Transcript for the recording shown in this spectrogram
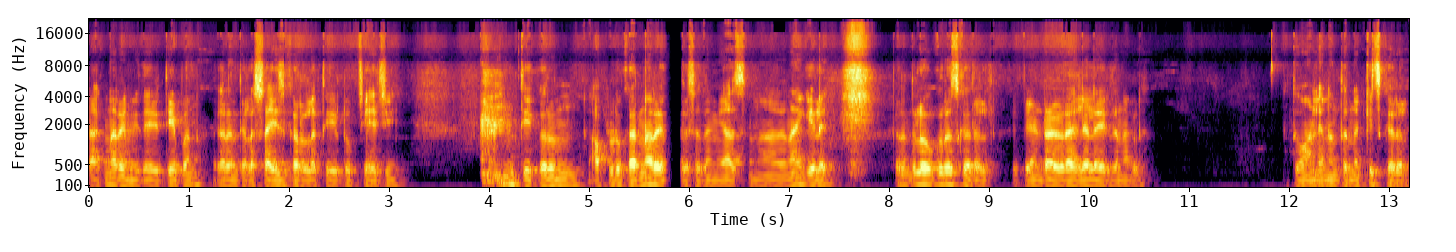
टाकणार आहे मी ते ते पण. कारण त्याला साईज करावं लागते यूट्यूबच्या ह्याची. ते करून अपलोड करणार आहे तसं तर मी आज नाही केलं आहे परंतु लवकरच करेल ते पेन ड्राईव्ह राहिलेला आहे एक जणाकडं. तो आणल्यानंतर नक्कीच करेल.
